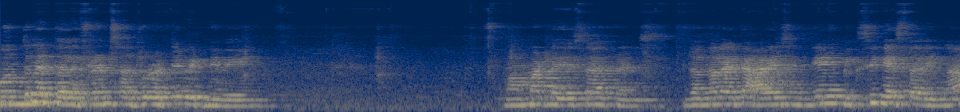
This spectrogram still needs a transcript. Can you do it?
బొంతులు ఎత్తాలి ఫ్రెండ్స్ అది చూడు అట్టే పెట్టినవి. మా అమ్మ అట్లా చేస్తారు ఫ్రెండ్స్ జొన్నలు అయితే ఆరేసింది మిక్సీకి వేస్తారు ఇంకా.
